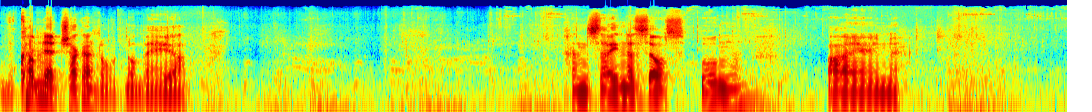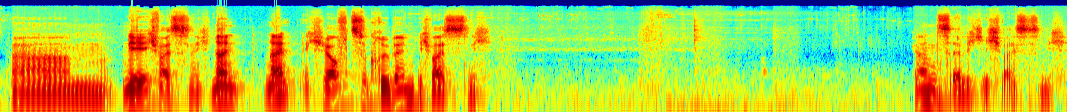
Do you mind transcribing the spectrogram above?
Wo kam der Juggernaut nochmal her? Kann sein, dass er aus irgendein... Nee, ich weiß es nicht. Nein, nein, ich höre auf zu grübeln. Ich weiß es nicht. Ganz ehrlich, ich weiß es nicht.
